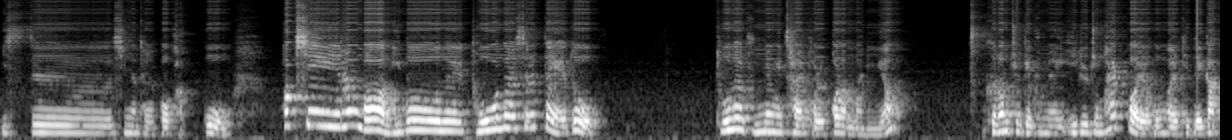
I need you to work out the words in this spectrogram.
있으시면 될 것 같고 확실한 건 이분을 돈을 쓸 때에도 돈을 분명히 잘 벌 거란 말이에요. 그런 쪽에 분명히 일을 좀 할 거예요. 뭔가 이렇게 내가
